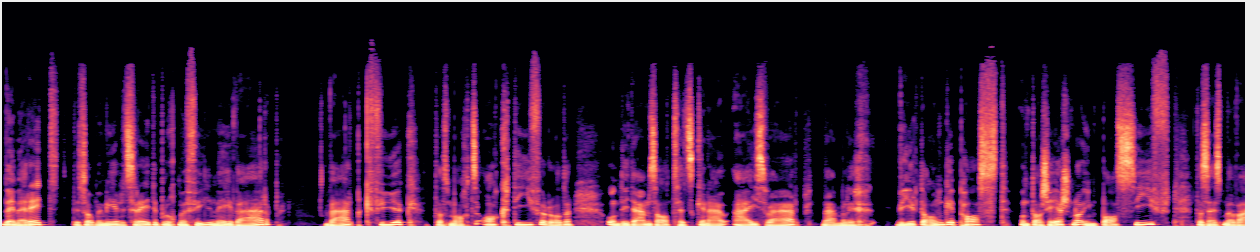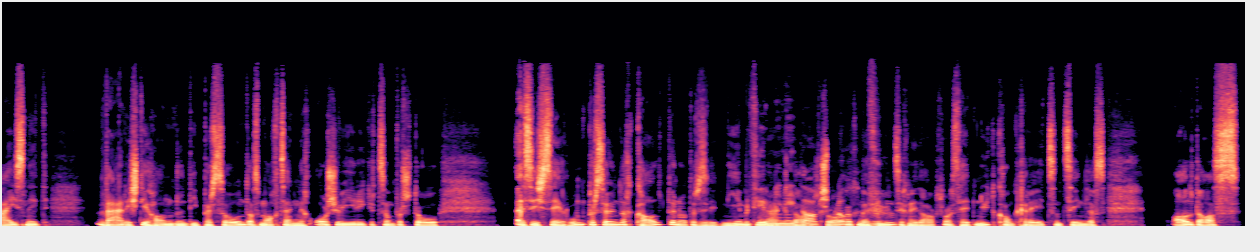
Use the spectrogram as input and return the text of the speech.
wenn man redet, so wie wir jetzt reden, braucht man viel mehr Verb. Verbgefüge, das macht es aktiver, oder? Und in diesem Satz hat es genau ein Verb, nämlich wird angepasst und das ist erst noch im Passiv. Das heißt, man weiß nicht, wer ist die handelnde Person. Das macht es eigentlich auch schwieriger zu verstehen. Es ist sehr unpersönlich gehalten, oder es wird niemand direkt angesprochen. angesprochen. Man fühlt mhm. sich nicht angesprochen. Es hat nichts Konkretes und Sinnliches. All das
